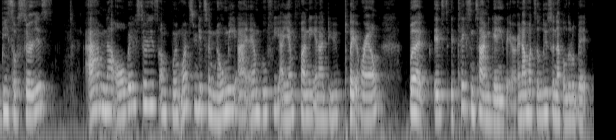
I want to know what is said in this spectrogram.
be so serious I'm not always serious. Um, when, once you get to know me, I am goofy, I am funny, and I do play around. But it's it takes some time getting there, and I want to loosen up a little bit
